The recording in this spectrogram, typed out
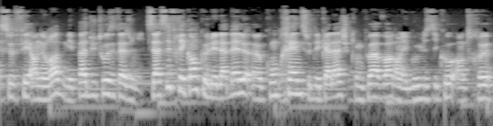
se fait en Europe mais pas du tout aux États-Unis. C'est assez fréquent que les labels euh, comprennent ce décalage qu'on peut avoir dans les goûts musicaux entre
